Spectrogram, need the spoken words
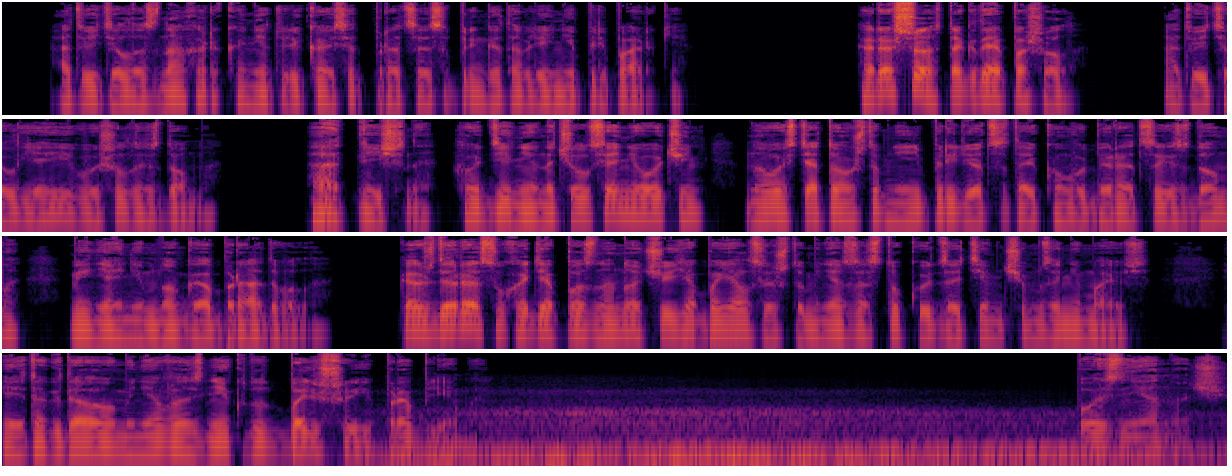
— ответила знахарка, не отвлекаясь от процесса приготовления припарки. «Хорошо, тогда я пошел, ответил я и вышел из дома. Отлично. Хоть день и начался не очень, новость о том, что мне не придется тайком выбираться из дома, меня немного обрадовала. Каждый раз, уходя поздно ночью, я боялся, что меня застукают за тем, чем занимаюсь, и тогда у меня возникнут большие проблемы. Поздняя ночь.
